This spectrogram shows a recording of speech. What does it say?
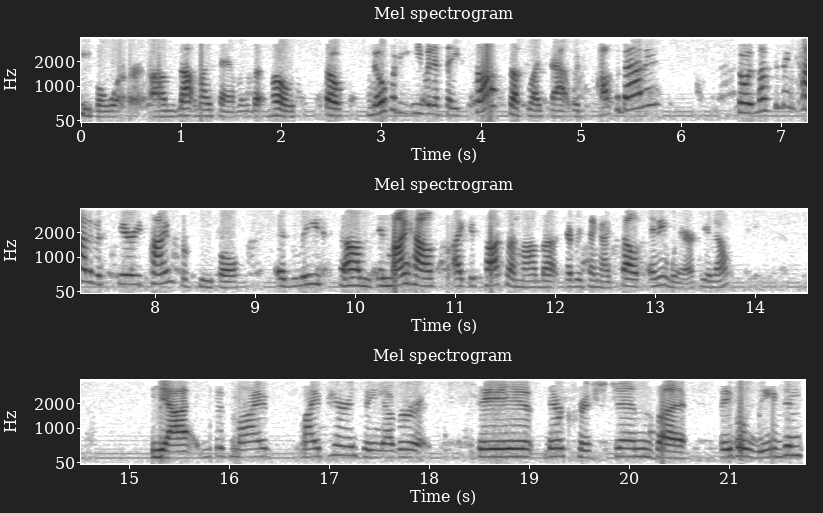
people were, um, not my family, but most. So nobody, even if they saw stuff like that, would talk about it. So it must have been kind of a scary time for people. At least um, in my house, I could talk to my mom about everything I felt anywhere, you know. Yeah, with my my parents, they never they they're Christian, but they believed in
